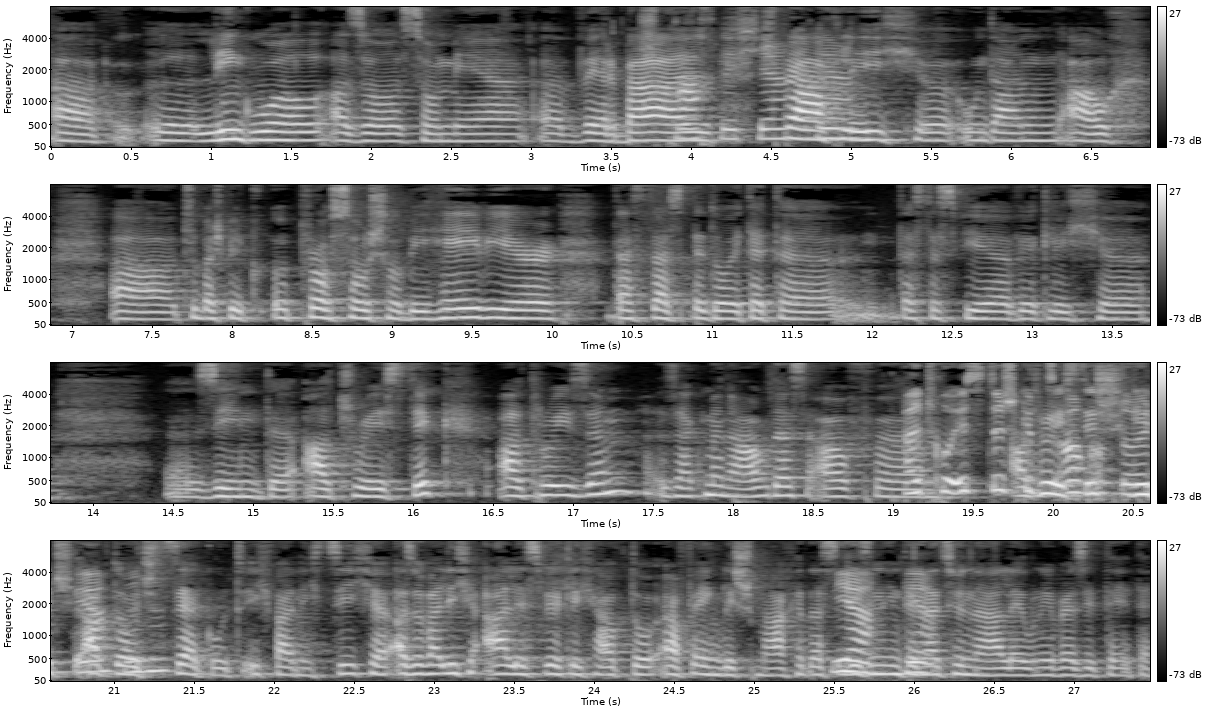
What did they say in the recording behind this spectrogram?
äh, lingual, also so mehr äh, verbal, sprachlich, ja. sprachlich ja. Äh, und dann auch äh, zum Beispiel äh, pro-social behavior, dass das bedeutet, äh, dass das wir wirklich sind altruistic, Altruism, sagt man auch das auf äh, altruistisch, altruistisch gibt's auch auf Deutsch. Ja? Auf Deutsch, mhm. sehr gut. Ich war nicht sicher, also weil ich alles wirklich auf, auf Englisch mache. Das ja, sind internationale ja. Universitäten.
